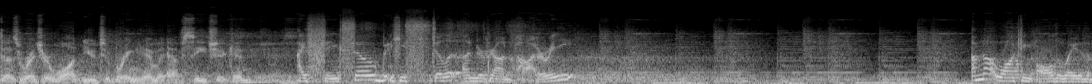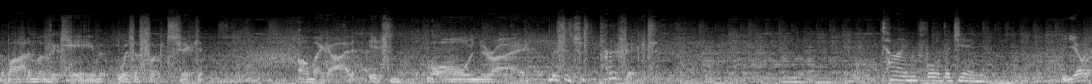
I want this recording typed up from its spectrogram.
does Roger want you to bring him FC chicken? I think so, but he's still at Underground Pottery. I'm not walking all the way to the bottom of the cave with a foot chicken. Oh my god, it's bone dry. This is just perfect. Time for the gym. Yep.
